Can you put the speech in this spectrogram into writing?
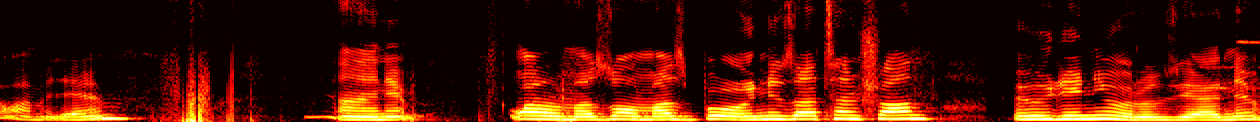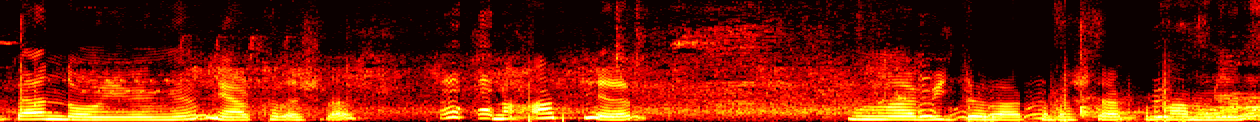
Devam edelim. Yani olmaz olmaz bu oyunu zaten şu an öğreniyoruz yani. Ben de oynayamıyorum ya arkadaşlar. Şunu atlayalım. Bunlar videolar arkadaşlar kullanmayalım.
